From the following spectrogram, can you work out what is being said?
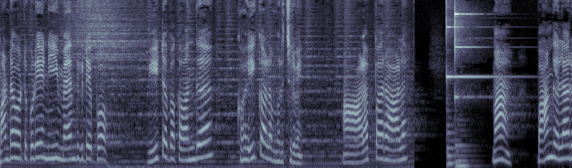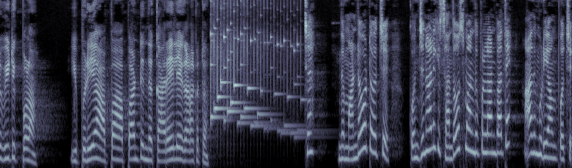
மண்டவோட்டு கூடயே நீ மேந்துக்கிட்டே போ. வீட்டை பக்கம் வந்து கை காலை முறிச்சிருவேன். ஆளப்பாரு ஆளை. மா வாங்க எல்லாரும் வீட்டுக்கு போலாம். இப்படியே அப்பா அப்பான்ட்டு இந்த கரையிலே கிடக்கட்டும். இந்த மண்டவோட்டை வச்சு கொஞ்ச நாளைக்கு சந்தோஷமா இருந்து போடலான்னு பார்த்தேன். அது முடியாமல் போச்சு.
